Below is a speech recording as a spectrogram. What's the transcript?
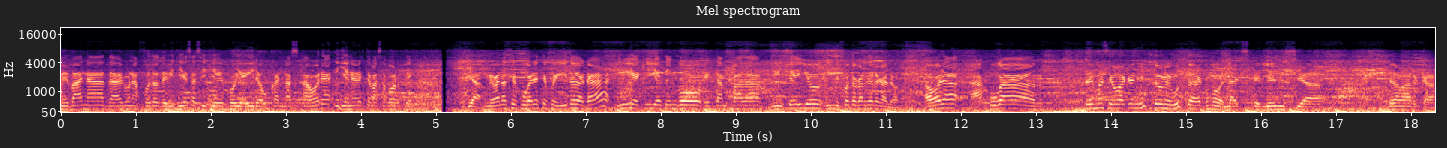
me van a dar unas fotos de BTS. Así que voy a ir a buscarlas ahora y llenar este pasaporte. Ya, me van a hacer jugar este jueguito de acá y aquí ya tengo estampada mi sello y mi photocard de regalo. Ahora a jugar. demasiado bacán esto, me gusta como la experiencia de la marca.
